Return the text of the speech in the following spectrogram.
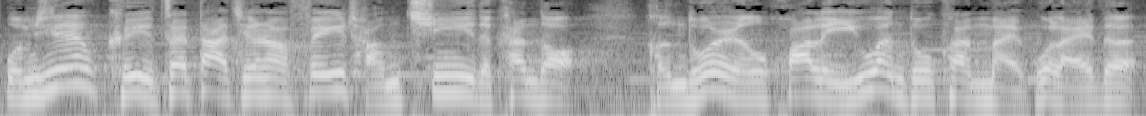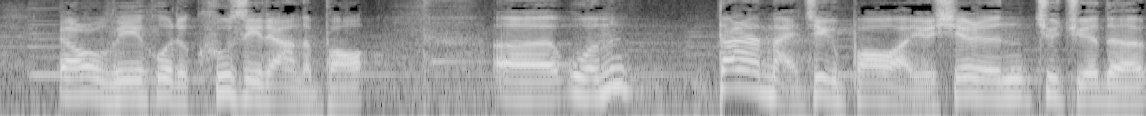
我们今天可以在大街上非常轻易的看到很多人花了一万多块买过来的 LV 或者 Gucci 这样的包。呃，我们当然买这个包啊，有些人就觉得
